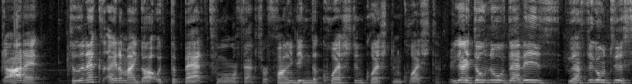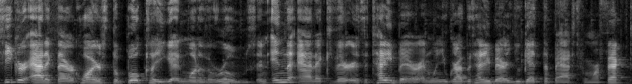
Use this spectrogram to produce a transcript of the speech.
Got it. So the next item I got with the bat swarm effect for finding the question, question, question. If you guys don't know what that is, you have to go into the secret attic that requires the book that you get in one of the rooms. And in the attic, there is a teddy bear, and when you grab the teddy bear, you get the bat swarm effect.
